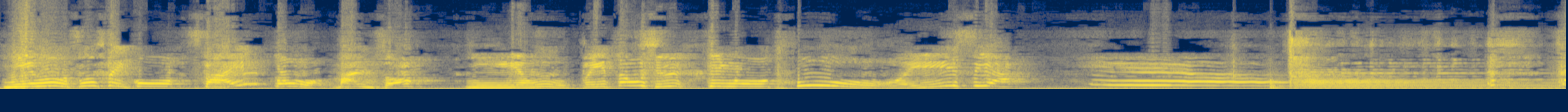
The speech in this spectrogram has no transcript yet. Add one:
你五子谁过，再多满足。你五辈都许给我退下呀！听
